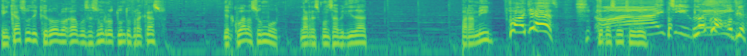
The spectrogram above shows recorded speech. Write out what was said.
en caso de que no lo hagamos es un rotundo fracaso, del cual asumo la responsabilidad. Para mí... ¡Oyes! ¿Qué pasó, che? Ay, chi, güey. Loco, o sea,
